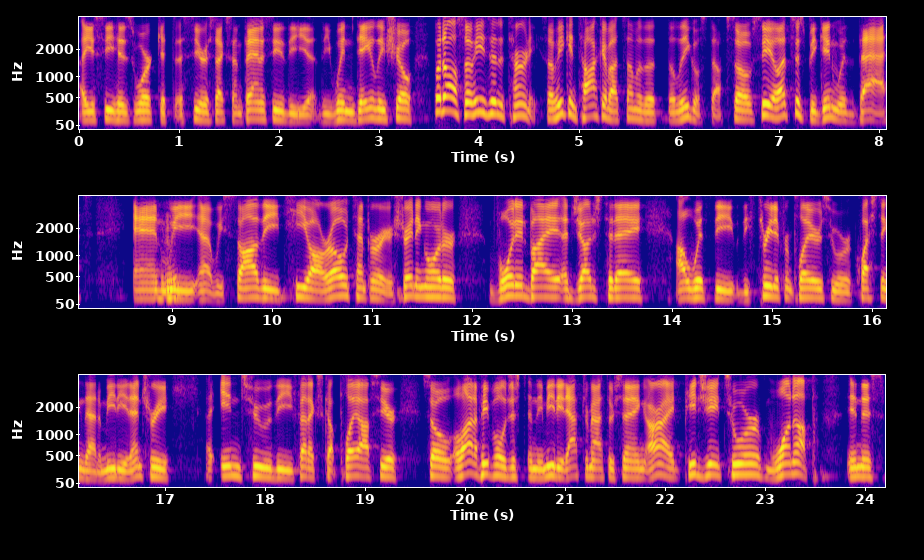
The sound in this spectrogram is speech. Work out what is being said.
uh, you see his work at uh, SiriusXM Fantasy, the, uh, the Win Daily Show, but also he's an attorney. So he can talk about some of the, the legal stuff. So, Sia, let's just begin with that. And we uh, we saw the TRO temporary restraining order voided by a judge today, uh, with the the three different players who are requesting that immediate entry uh, into the FedEx Cup playoffs here. So a lot of people just in the immediate aftermath are saying, "All right, PGA Tour one up in this."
